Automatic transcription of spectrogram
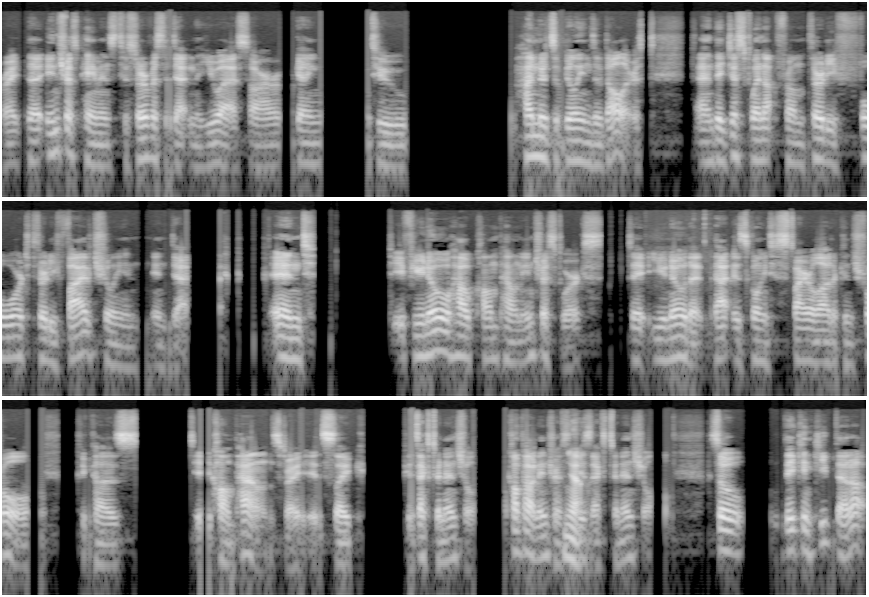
right? The interest payments to service the debt in the US are getting to hundreds of billions of dollars. And they just went up from 34 to 35 trillion in debt. And if you know how compound interest works, that you know that that is going to spiral out of control because it compounds, right? It's like it's exponential. Compound interest yeah. is exponential. So they can keep that up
